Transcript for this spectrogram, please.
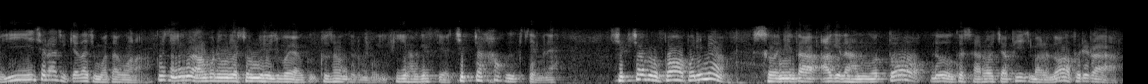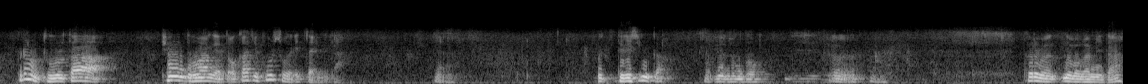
이 이치를 아직 깨닫지 못하거나. 그래서 이걸 아무리 우리가 설명해 줘야 그, 그 사람들은 뭐 이해하겠어요. 집착하고 있기 때문에. 집착으로 봐버리면 선이다, 악이다 하는 것도 너 그 사로잡히지 말고 놓아버리라. 그럼 둘 다 평등하게 똑같이 볼 수가 있다입니다. 예. 되겠습니까? 이 정도? 어. 그러면 넘어갑니다.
